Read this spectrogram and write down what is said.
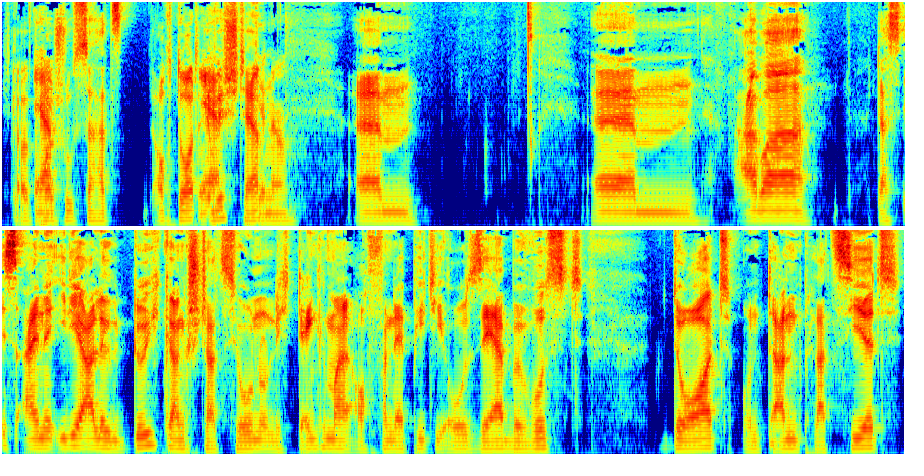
Ich glaube, Paul Schuster hat es auch dort ja, erwischt, ja. Genau. Ähm, ähm, aber das ist eine ideale Durchgangsstation und ich denke mal auch von der PTO sehr bewusst dort und dann platziert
